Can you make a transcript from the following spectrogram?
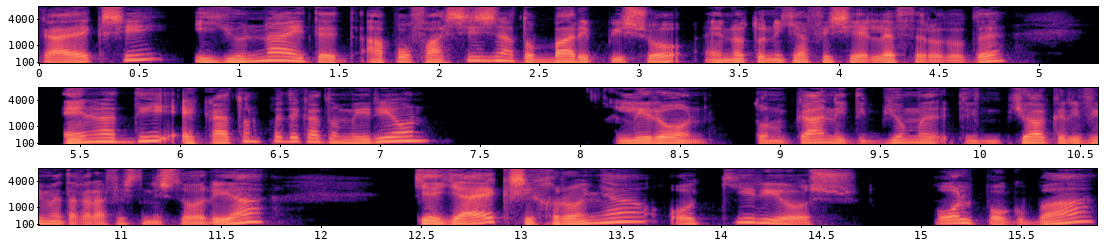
2016 η United αποφασίζει να τον πάρει πίσω, ενώ τον είχε αφήσει ελεύθερο τότε, έναντι 105 εκατομμυρίων λιρών. Τον κάνει την πιο, την πιο ακριβή μεταγραφή στην ιστορία και για έξι χρόνια ο κύριος Πολ Πογμπά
